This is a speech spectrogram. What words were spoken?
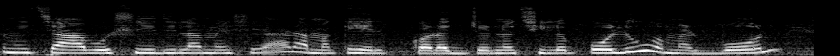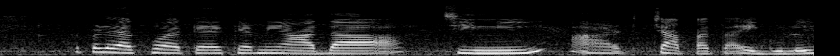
আমি চা বসিয়ে দিলাম এসে। আর আমাকে হেল্প করার জন্য ছিল পলু, আমার বোন। তারপরে দেখো একে একে আমি আদা, চিনি আর চা পাতা এগুলোই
